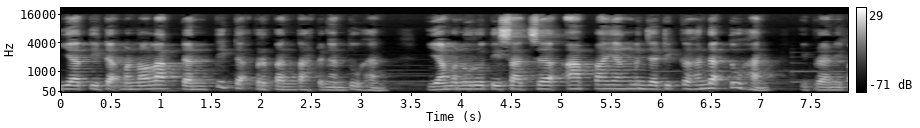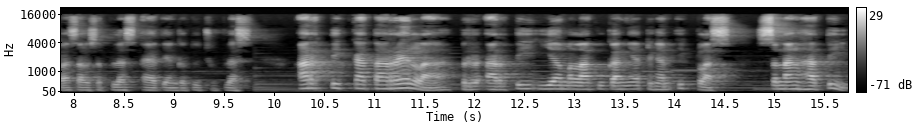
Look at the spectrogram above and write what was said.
ia tidak menolak dan tidak berbantah dengan Tuhan ia menuruti saja apa yang menjadi kehendak Tuhan. Ibrani pasal 11 ayat yang ke-17. Arti kata rela berarti ia melakukannya dengan ikhlas, senang hati,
